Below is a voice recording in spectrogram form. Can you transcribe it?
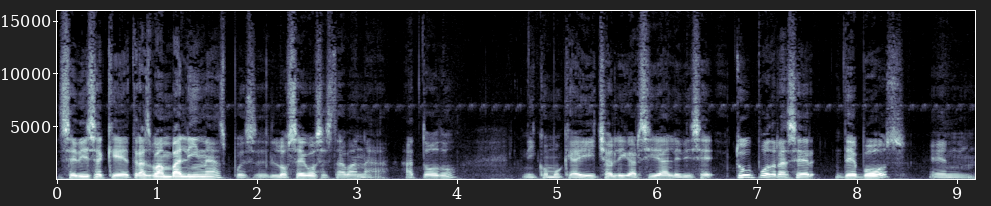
se dice que tras bambalinas pues los egos estaban a, a todo y como que ahí Charlie García le dice, tú podrás ser de voz en,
